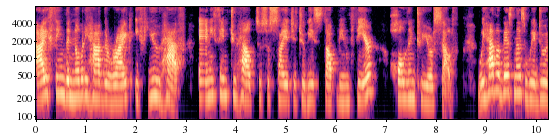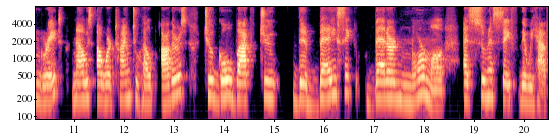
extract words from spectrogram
I think that nobody have the right if you have anything to help to society to be stop being fear holding to yourself. We have a business, we're doing great. Now is our time to help others to go back to the basic, better, normal as soon as safe that we have.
